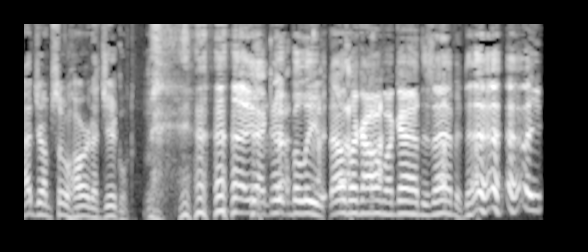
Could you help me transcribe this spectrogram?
I jumped so hard I jiggled. I couldn't believe it. I was like, "Oh my god, this happened!" they,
